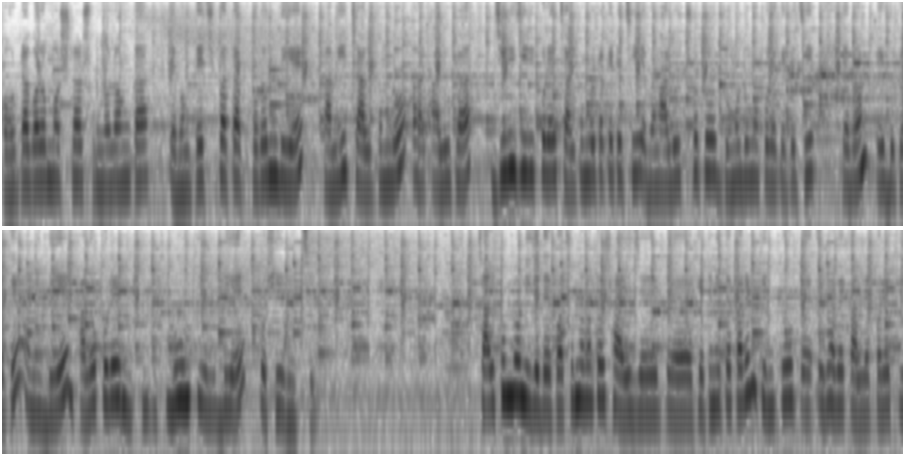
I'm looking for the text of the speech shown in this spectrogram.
গোটা গরম মশলা, শুকনো লঙ্কা এবং তেজপাতা ফোড়ন দিয়ে আমি চাল কুমড়ো আর আলুটা জিরি জিরি করে চাল কুমড়োটা কেটেছি এবং আলু ছোট ডুমো ডুমো করে কেটেছি এবং এই দুটোকে আমি দিয়ে ভালো করে নুন দিয়ে কষিয়ে নিচ্ছি। চাল কুমড়ো নিজেদের পছন্দ মতো সাইজে কেটে নিতে পারেন, কিন্তু এইভাবে কাটলে পরে কি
